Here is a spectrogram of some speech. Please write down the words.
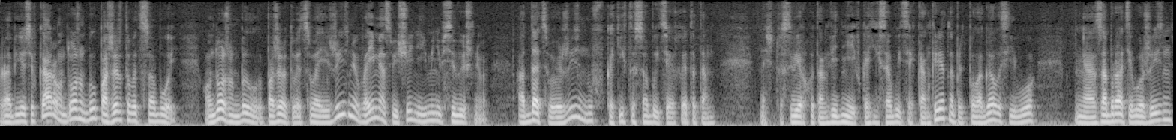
Раби Йосиф Кара, он должен был пожертвовать собой. Он должен был пожертвовать своей жизнью во имя освящения имени Всевышнего. Отдать свою жизнь ну, в каких-то событиях. Это там, значит, сверху там видней, в каких событиях конкретно предполагалось его, э, забрать его жизнь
